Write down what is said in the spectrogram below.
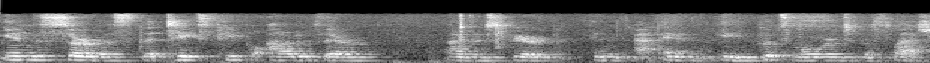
in the service that takes people out of their out of their spirit and, and, and puts them over into the flesh.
